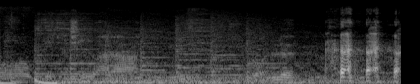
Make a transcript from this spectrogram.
Oo bir şey var ha. Rollü.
